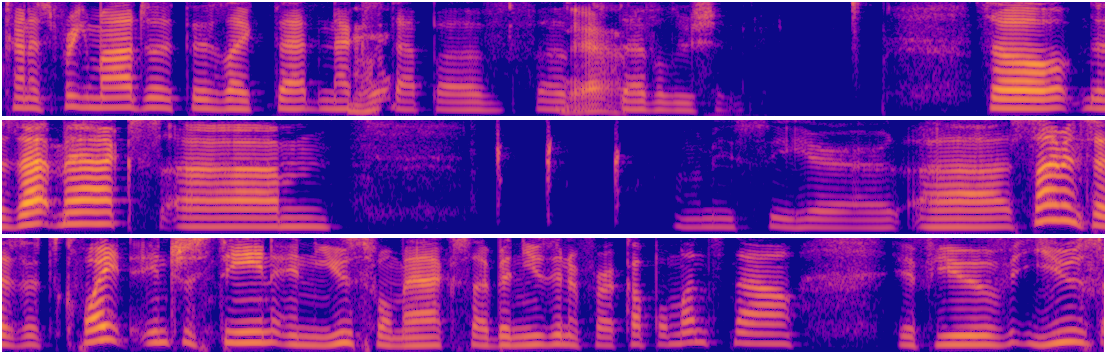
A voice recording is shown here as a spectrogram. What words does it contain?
kind of Spring Modulith is like that next mm-hmm. step of, of yeah. the evolution. So there's that, Max. Um, let me see here. Uh, Simon says it's quite interesting and useful, Max. I've been using it for a couple months now. if you've used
